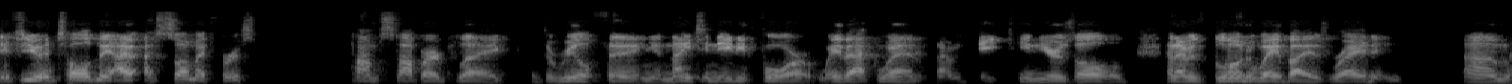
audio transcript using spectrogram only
if you had told me, I, I saw my first Tom Stoppard play, The Real Thing, in 1984, way back when I was 18 years old, and I was blown away by his writing. Um,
